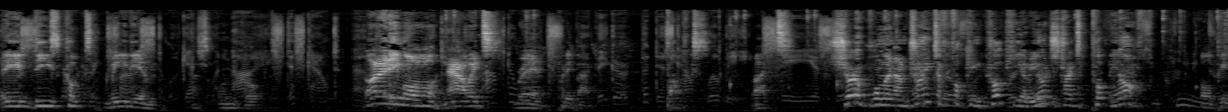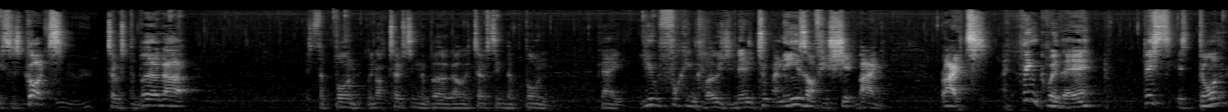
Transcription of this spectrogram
Need these cooked medium. That's uncooked. Not anymore. Now it's red. Put it back. Box. Right. Shut up, woman. I'm trying to fucking cook here. You're just trying to put me off. All pieces cut. Toast the burger. It's the bun. We're not toasting the burger. We're toasting the bun. Okay. You fucking closed. You nearly took my knees off, you shit bag. Right. I think we're there. This is done.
